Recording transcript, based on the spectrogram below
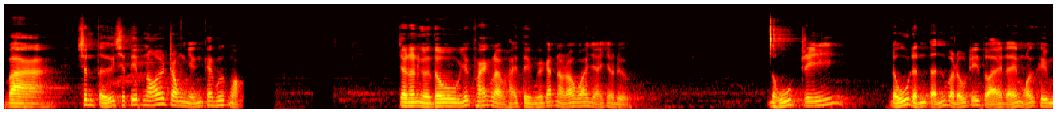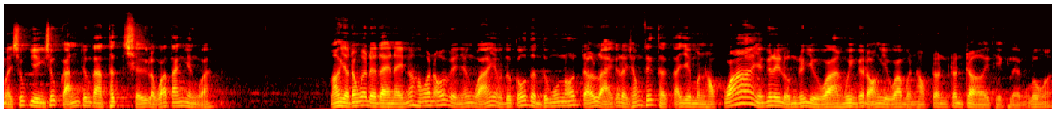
Và sinh tử sẽ tiếp nối trong những cái bước ngoặt cho nên người tu dứt khoát là phải tìm cái cách nào đó quá giải cho được. Đủ trí đủ định tĩnh và đủ trí tuệ để mỗi khi mà xuất duyên xuất cảnh chúng ta thực sự là quá tán nhân quả. Mặc dù trong cái đề tài này nó không có nói về nhân quả, nhưng mà tôi cố tình tôi muốn nói trở lại cái đời sống thiết thực, tại vì mình học quá những cái lý luận đó vừa qua, nguyên cái đoạn vừa qua mình học trên trên trời thiệt là luôn á.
